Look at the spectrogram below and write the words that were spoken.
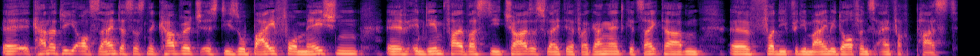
Äh, kann natürlich auch sein, dass das eine Coverage ist, die so by Formation, äh, in dem Fall, was die Chargers vielleicht in der Vergangenheit gezeigt haben, äh, für, die, für die Miami Dolphins einfach passt.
